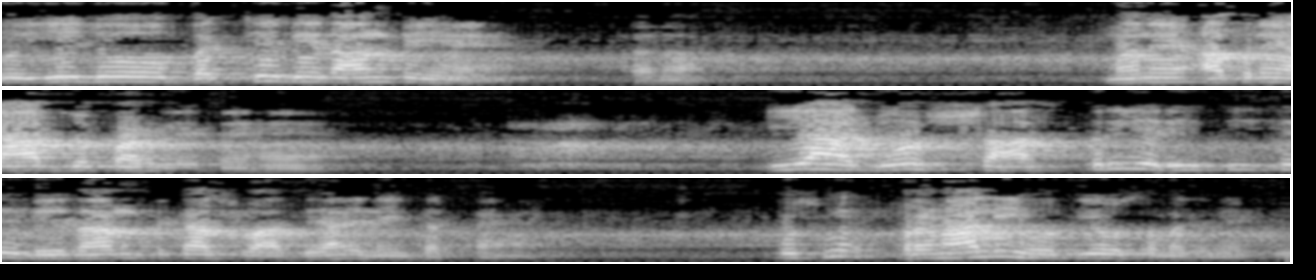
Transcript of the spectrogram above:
तो ये जो बच्चे वेदांति हैं, है ना, माने अपने आप जो पढ़ लेते हैं, या जो शास्त्रीय रीति से वेदांत का स्वाध्याय नहीं करते हैं, उसमें प्रणाली होती है वो समझने की।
